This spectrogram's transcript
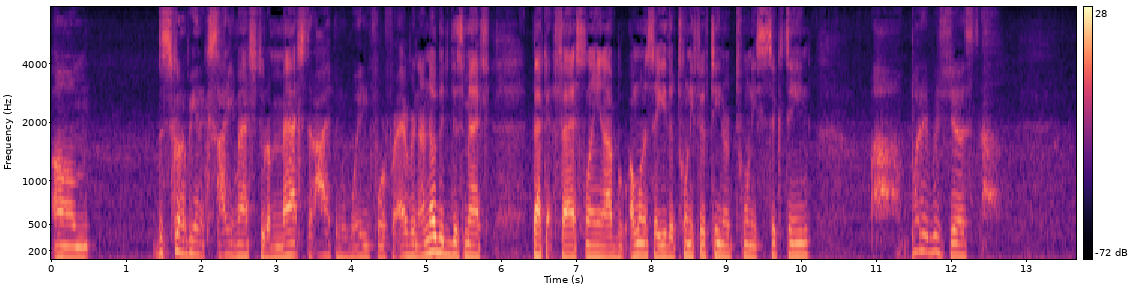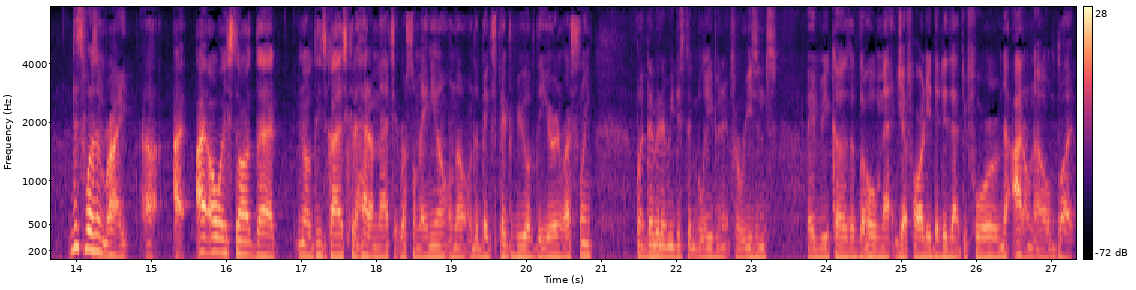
Um, this is gonna be an exciting match, dude. A match that I've been waiting for forever, and I know they did this match back at Fastlane. I I want to say either 2015 or 2016, but it was just this wasn't right. Uh, I I always thought that you know these guys could have had a match at WrestleMania on the on the biggest pay per view of the year in wrestling, but WWE just didn't believe in it for reasons. Maybe because of the whole Matt and Jeff Hardy, they did that before. I don't know, but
